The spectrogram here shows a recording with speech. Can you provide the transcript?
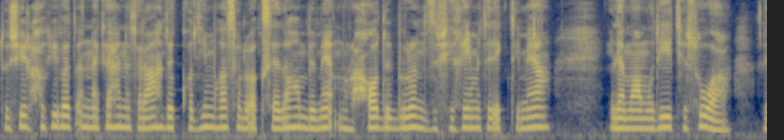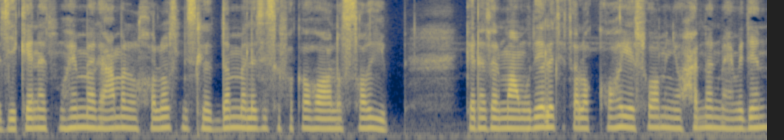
تشير حقيقة أن كهنة العهد القديم غسلوا أجسادهم بماء مرحاض البرونز في خيمة الاجتماع إلى معمودية يسوع التي كانت مهمة لعمل الخلاص مثل الدم الذي سفكه على الصليب. كانت المعمودية التي تلقاها يسوع من يوحنا المعمدان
